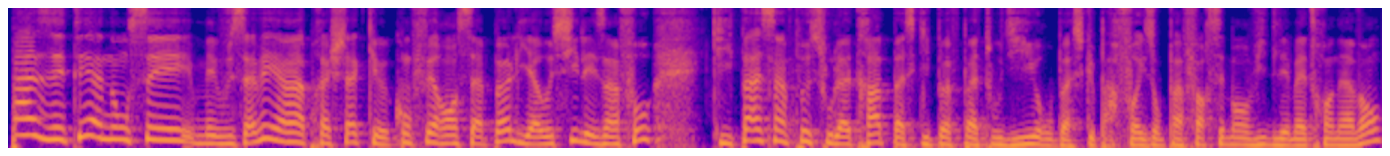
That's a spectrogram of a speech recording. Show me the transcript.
pas été annoncées. Mais vous savez, hein, après chaque conférence Apple, il y a aussi les infos qui passent un peu sous la trappe parce qu'ils peuvent pas tout dire ou parce que parfois ils ont pas forcément envie de les mettre en avant.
